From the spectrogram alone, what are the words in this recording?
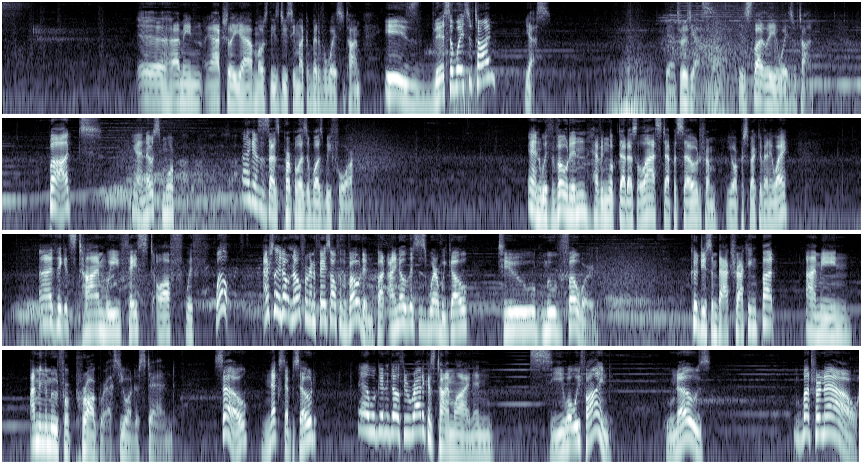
Uh, I mean, actually, yeah, most of these do seem like a bit of a waste of time. Is this a waste of time? Yes. The answer is yes. It is slightly a waste of time. But, yeah, no more. I guess it's as purple as it was before. And with Voden having looked at us last episode, from your perspective anyway, I think it's time we faced off with. Well, actually, I don't know if we're going to face off with Voden, but I know this is where we go to move forward. Could do some backtracking, but I mean, I'm in the mood for progress, you understand. So, next episode, yeah, we're to go through Ratika's timeline and see what we find. Who knows? But for now,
